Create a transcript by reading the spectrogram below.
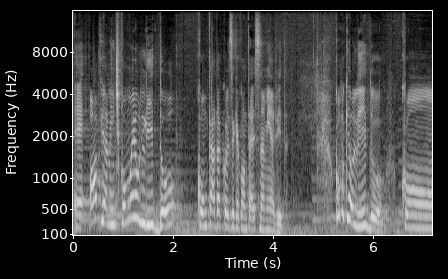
é, obviamente, como eu lido com cada coisa que acontece na minha vida. Como que eu lido com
